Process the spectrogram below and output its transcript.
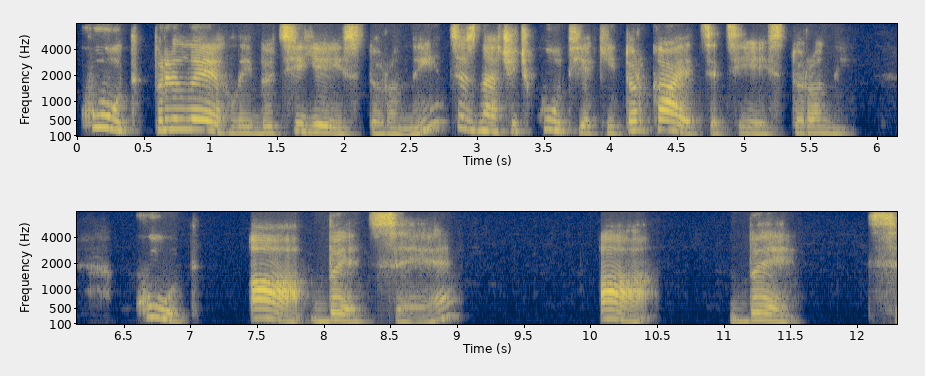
Кут, прилеглий до цієї сторони, це значить кут, який торкається цієї сторони. Кут АБЦ, АБЦ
